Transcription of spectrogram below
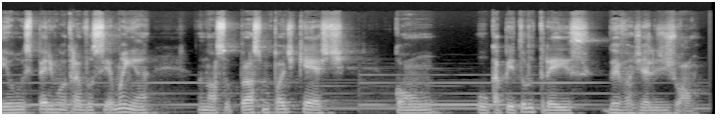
Eu espero encontrar você amanhã no nosso próximo podcast com o capítulo 3 do Evangelho de João.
